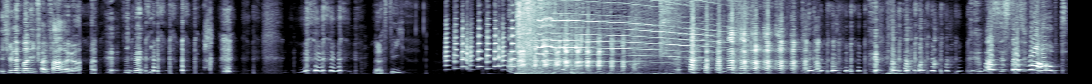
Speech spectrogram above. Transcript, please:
ich will doch mal die Fanfare hören. War das die? Was ist das überhaupt?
